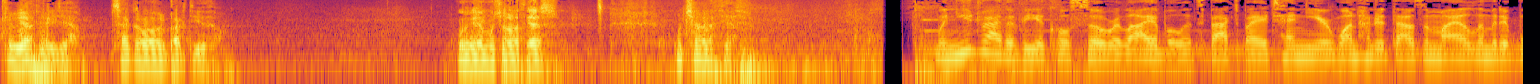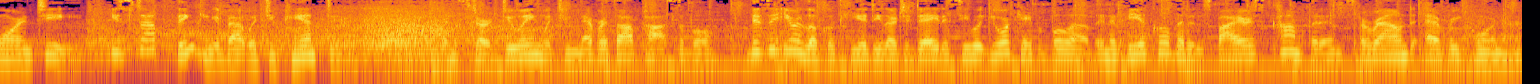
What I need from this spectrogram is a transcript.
¿qué voy a hacer ya? Se ha acabado el partido. Muy bien, muchas gracias. Muchas gracias. When you drive a vehicle so reliable it's backed by a 10 year, 100,000 mile limited warranty, you stop thinking about what you can't do and start doing what you never thought possible. Visit your local Kia dealer today to see what you're capable of in a vehicle that inspires confidence around every corner.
